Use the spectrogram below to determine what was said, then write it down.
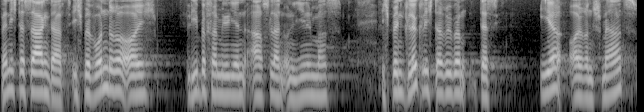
Wenn ich das sagen darf, ich bewundere euch, liebe Familien Arslan und Yilmaz. Ich bin glücklich darüber, dass ihr euren Schmerz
